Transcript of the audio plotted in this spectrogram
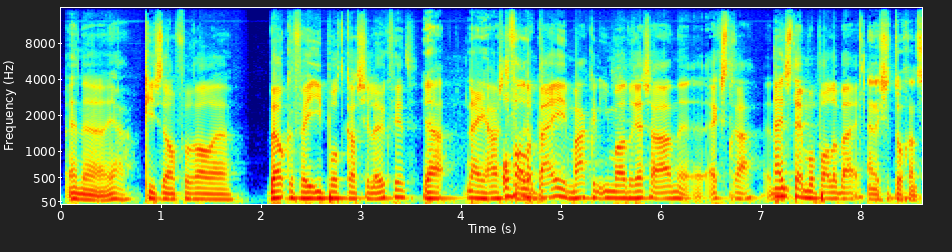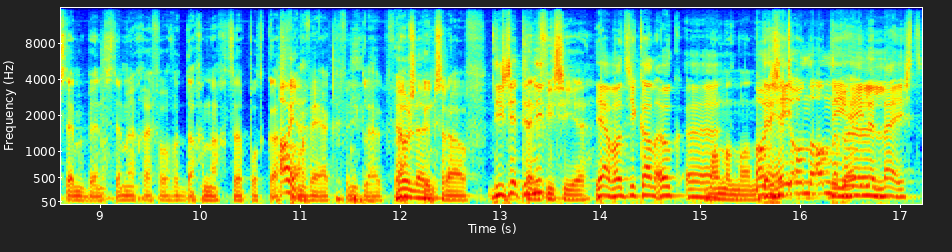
En eh, ja, kies dan vooral eh, welke VI-podcast je leuk vindt. Ja, nee, Of hartstikke leuk. allebei. Maak een e-mailadres aan, eh, extra. En, En- stem op allebei. En als je toch aan het stemmen bent, stem nog even over dag en nacht eh, podcast Oh, van ja. mijn werk. Vind ik leuk. Heel leuk. kunstroof. Die zitten niet... Televisie. eh, Ja, want je kan ook... eh, Man, man, man. Oh, die zitten onder andere- Die hele lijst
